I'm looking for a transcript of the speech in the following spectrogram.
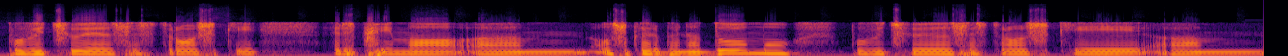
Povečujejo se stroški, recimo, um, oskrbe na domu, povečujejo se stroški um,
